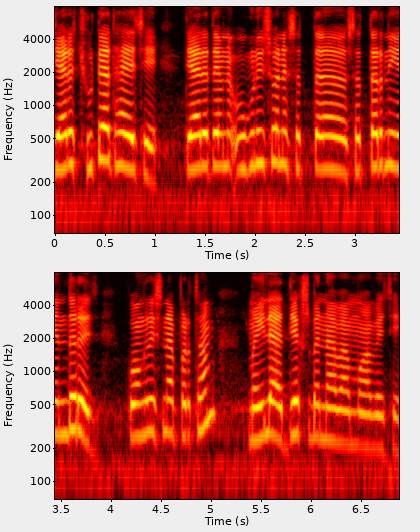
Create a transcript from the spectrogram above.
જ્યારે છૂટા થાય છે, ત્યારે તેમને ઓગણીસો ને સત્તરની અંદર જ કોંગ્રેસના પ્રથમ મહિલા અધ્યક્ષ બનાવવામાં આવે છે.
